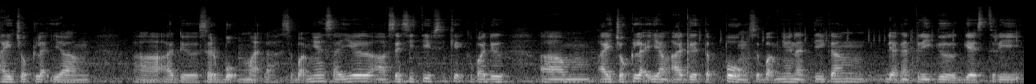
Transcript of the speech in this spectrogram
air coklat yang uh, ada serbuk mat lah. Sebabnya saya uh, sensitif sikit kepada um, air coklat yang ada tepung. Sebabnya nanti kan dia akan trigger gastrik,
